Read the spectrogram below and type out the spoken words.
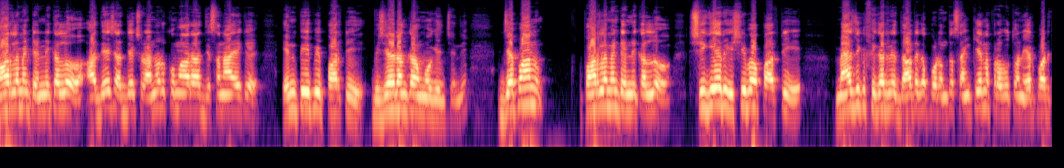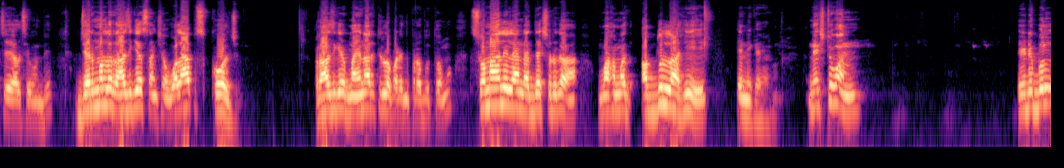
పార్లమెంట్ ఎన్నికల్లో ఆ దేశ అధ్యక్షుడు అనుర్ కుమార దిశనాయకే ఎన్పిపి పార్టీ విజయడంకా మోగించింది. జపాన్ పార్లమెంట్ ఎన్నికల్లో షిగేరు ఇషిబా పార్టీ మ్యాజిక్ ఫిగర్ని దాటకపోవడంతో సంకీర్ణ ప్రభుత్వాన్ని ఏర్పాటు చేయాల్సి ఉంది. జర్మన్లో రాజకీయ సంక్షేమం ఒలాప్స్ కోల్జ్ రాజకీయ మైనారిటీలో పడింది ప్రభుత్వము. సొమాలిలాండ్ అధ్యక్షుడిగా మహమ్మద్ అబ్దుల్లాహి ఎన్నికయ్యారు. నెక్స్ట్ వన్ ఎడిబుల్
